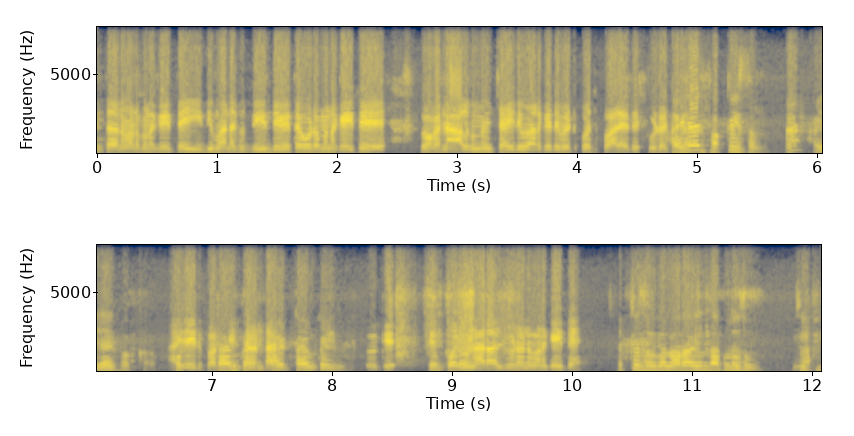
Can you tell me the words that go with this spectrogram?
ఇంత అనమాట మనకైతే. ఇది మనకు దీని దిగితే కూడా మనకైతే ఒక నాలుగు నుంచి ఐదు వరకు అయితే పెట్టుకోవచ్చు పాలు అయితే చూడొచ్చు. ఐదు ఐదు పక్క. ఐదు పక్క పక్క ఓకే పొడవు నరాలు చూడండి మనకైతే. ఎట్లా ఇందాక చూపి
